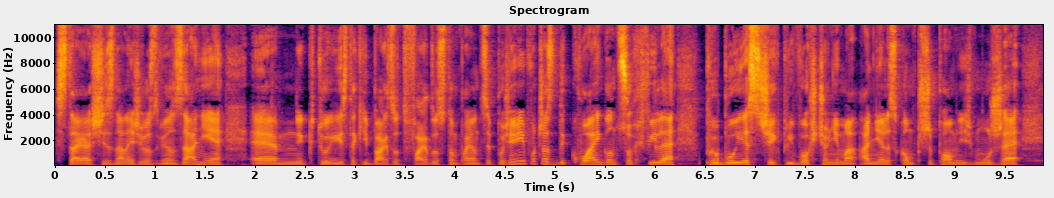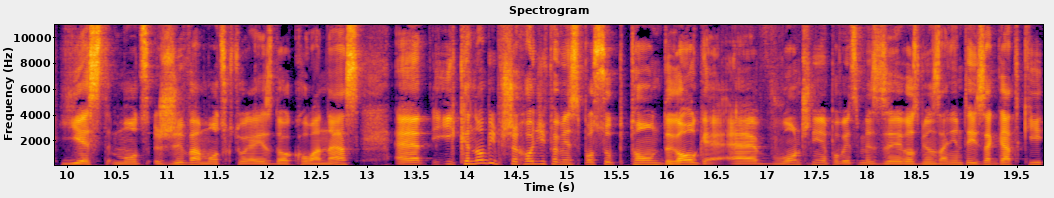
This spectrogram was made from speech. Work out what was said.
stara się znaleźć rozwiązanie, który jest taki bardzo twardo stąpający po ziemi, podczas gdy Qui-Gon co chwilę próbuje z cierpliwością niemal anielską przypomnieć mu, że jest moc żywa, moc, która jest do dookoła nas. E, I Kenobi przechodzi w pewien sposób tą drogę, e, włącznie powiedzmy z rozwiązaniem tej zagadki,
